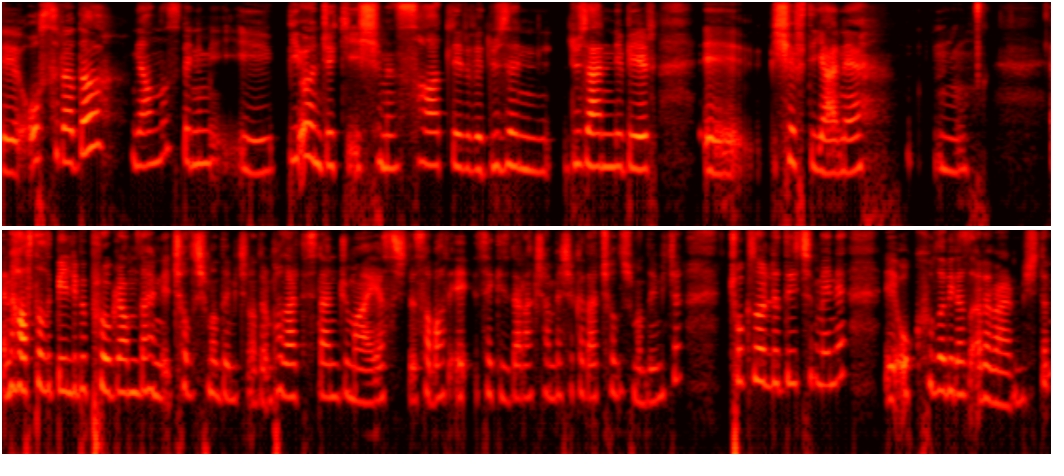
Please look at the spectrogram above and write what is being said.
E, o sırada yalnız benim e, bir önceki işimin saatleri ve düzen, düzenli bir e, shift'i yani hmm, yani haftalık belli bir programda hani çalışmadığım için atıyorum pazartesiden cumaya işte sabah 8'den e, akşam 5'e kadar çalışmadığım için çok zorladığı için beni e, okula biraz ara vermiştim.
